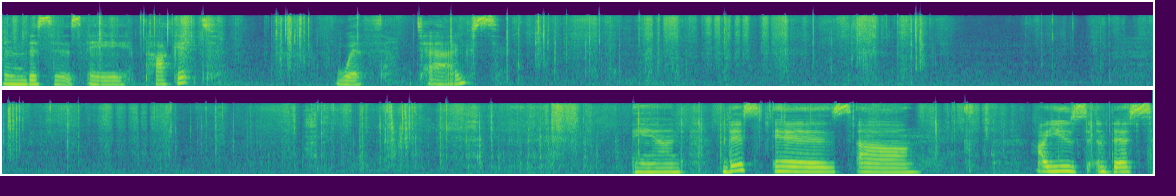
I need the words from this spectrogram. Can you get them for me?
And this is a pocket with tags. And this is, uh, I use this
